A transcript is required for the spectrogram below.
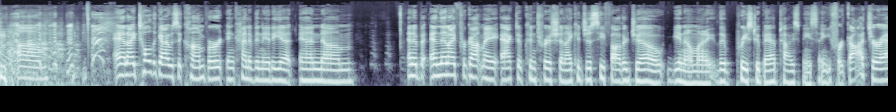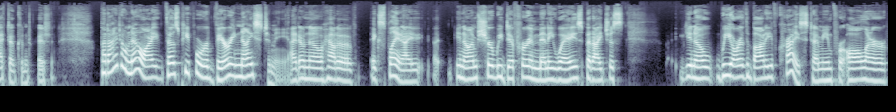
um, and I told the guy I was a convert and kind of an idiot, and um, and it, and then I forgot my act of contrition. I could just see Father Joe, you know, my the priest who baptized me, saying, "You forgot your act of contrition." But I don't know. I those people were very nice to me. I don't know how to explain. I, you know, I'm sure we differ in many ways, but I just, you know, we are the body of Christ. I mean, for all our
